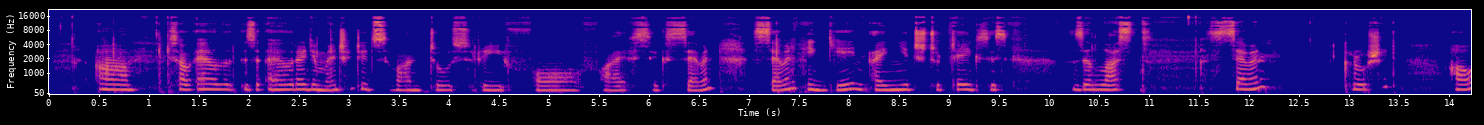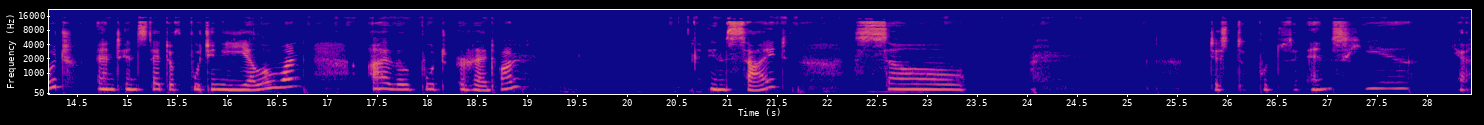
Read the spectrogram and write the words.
Um so I, I already mentioned? It's one two three four five six seven. Seven. Again i need to take this the last seven crochet out. And instead of putting yellow one i will put red one inside. So just to put the ends here. Yeah.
